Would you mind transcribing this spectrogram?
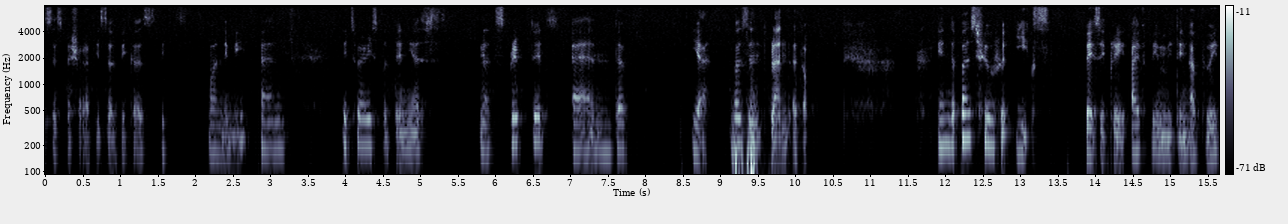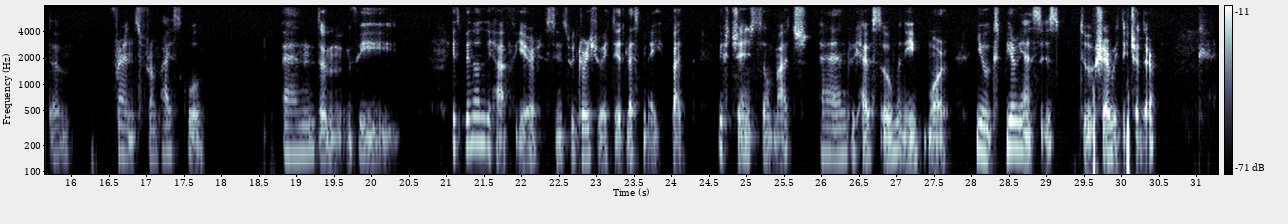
is a special episode because it's only me and it's very spontaneous, not scripted, and uh, yeah, wasn't planned at all. In the past few weeks, basically, I've been meeting up with um, friends from high school, and um, we. It's been only half year since we graduated last May, but we've changed so much, and we have so many more new experiences to share with each other.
